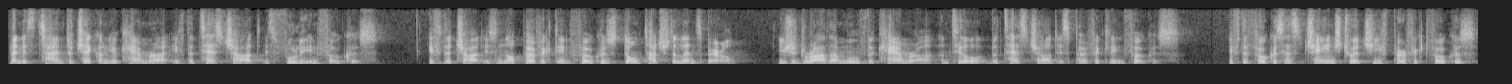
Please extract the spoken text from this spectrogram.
Then it's time to check on your camera if the test chart is fully in focus. If the chart is not perfectly in focus, don't touch the lens barrel. You should rather move the camera until the test chart is perfectly in focus. If the focus has changed to achieve perfect focus,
